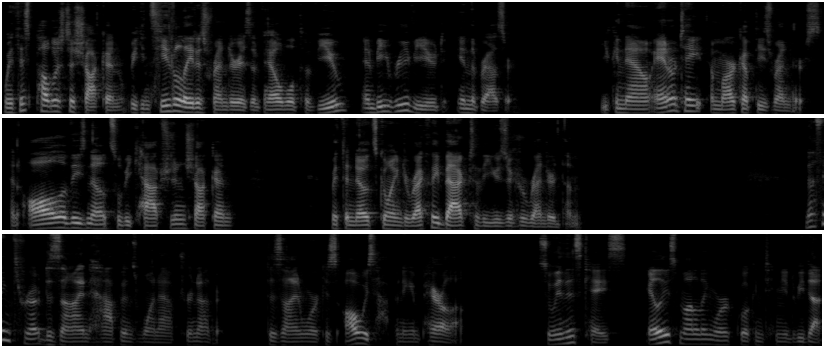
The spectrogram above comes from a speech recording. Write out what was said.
With this published to Shotgun, we can see the latest render is available to view and be reviewed in the browser. You can now annotate and mark up these renders, and all of these notes will be captured in Shotgun, with the notes going directly back to the user who rendered them. Nothing throughout design happens one after another. Design work is always happening in parallel. So in this case, alias modeling work will continue to be done.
